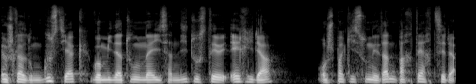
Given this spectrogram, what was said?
Euskaldun guztiak gombidatu nahi izan dituzte egira, ospakizunetan parte hartzera.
